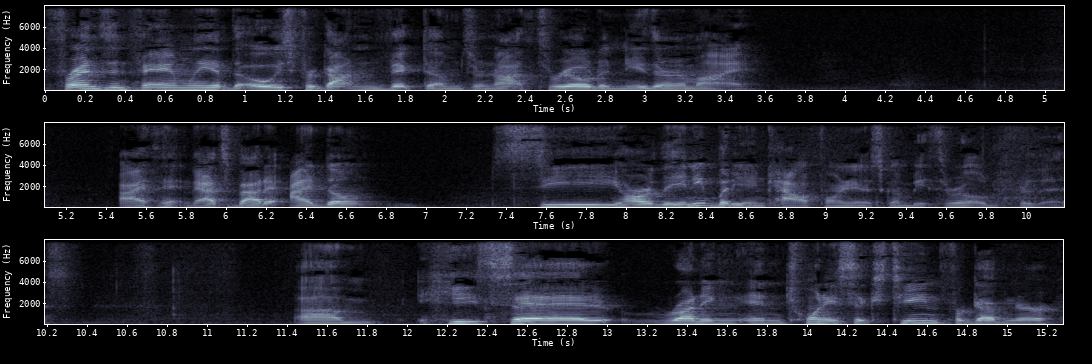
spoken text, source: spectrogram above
Friends and family of the always forgotten victims are not thrilled, and neither am I. I think that's about it. I don't see hardly anybody in California that's going to be thrilled for this. Um, he said running in 2016 for governor,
